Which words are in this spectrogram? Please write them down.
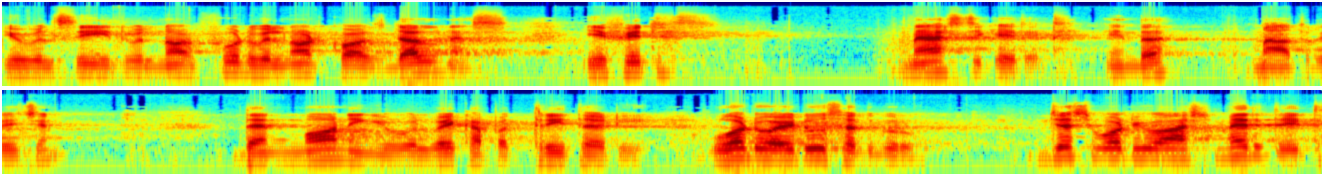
you will see it will not… food will not cause dullness. If it is masticated in the mouth region, then morning you will wake up at 3.30. What do I do, Sadhguru? Just what you asked, meditate.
